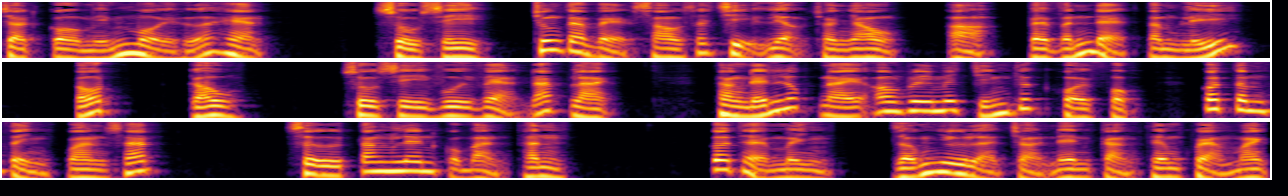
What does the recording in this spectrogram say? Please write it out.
chợt cô mím môi hứa hẹn. Sushi, chúng ta về sau sẽ trị liệu cho nhau. Ở, về vấn đề tâm lý. Tốt, câu. Sushi vui vẻ đáp lại. Thẳng đến lúc này Ori mới chính thức hồi phục, có tâm tình quan sát sự tăng lên của bản thân. Cơ thể mình giống như là trở nên càng thêm khỏe mạnh,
